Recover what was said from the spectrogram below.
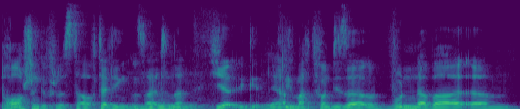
Branchengeflüster auf der linken Seite. Ne? Mm. Hier, Ja. gemacht von dieser wunderbar ähm,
